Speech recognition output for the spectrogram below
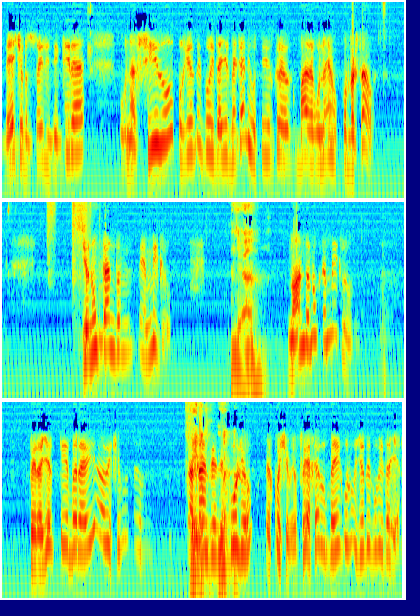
de hecho no soy ni siquiera un asiduo, porque yo tengo mi taller mecánico, usted yo creo que más de alguna vez hemos conversado. Yo nunca ando en, en micro, Ya. no ando nunca en micro. Pero ayer qué maravillado, dije, acá en 10 de julio, escúcheme, fui a dejar un vehículo, yo tengo mi taller.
